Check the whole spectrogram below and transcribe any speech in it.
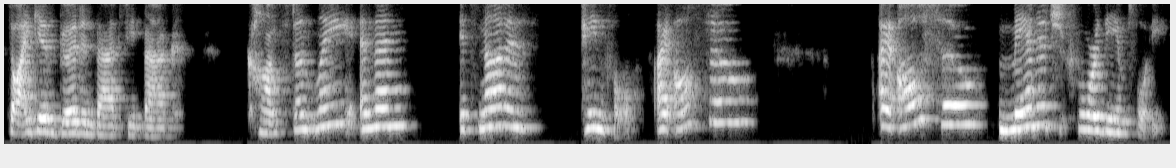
So I give good and bad feedback constantly, and then it's not as painful. I also I also manage for the employee.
